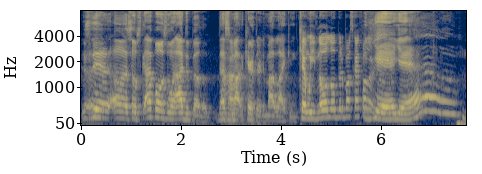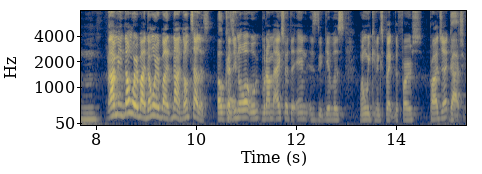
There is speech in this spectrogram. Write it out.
Yeah. Uh, so Skyfall is the one I developed. That's uh-huh. my character to my liking. Can we know a little bit about Skyfall? Or? Yeah, yeah. Mm. I mean, don't worry about it. Don't worry about it. Nah, don't tell us. Okay. Because you know what? What I'm gonna ask you at the end is to give us when we can expect the first project. Got you.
